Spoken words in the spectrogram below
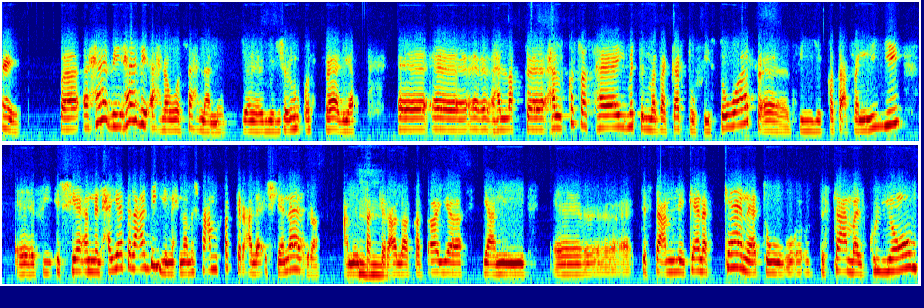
اي فهذه هذه أهلا وسهلا من جنوب أستراليا. هلا هالقصص هاي مثل ما ذكرتوا في صور في قطع فنية. في أشياء من الحياة العادية. نحن مش عم نفكر على أشياء نادرة. عم نفكر على قضايا يعني تستعمل كانت كانت وتستعمل كل يوم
